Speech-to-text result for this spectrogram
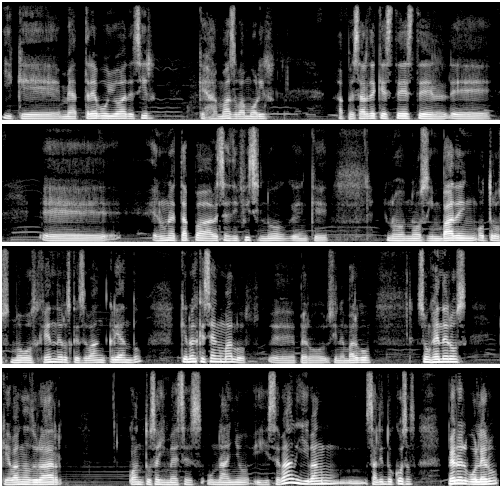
y que me atrevo yo a decir que jamás va a morir a pesar de que esté este eh, eh, en una etapa a veces difícil, ¿no? En que nos invaden otros nuevos géneros que se van creando, que no es que sean malos, eh, pero sin embargo son géneros que van a durar cuántos seis meses, un año y se van y van saliendo cosas, pero el bolero,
